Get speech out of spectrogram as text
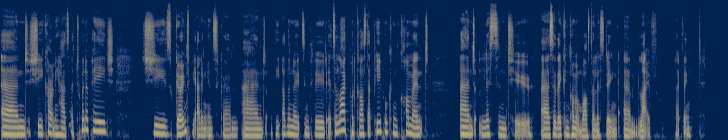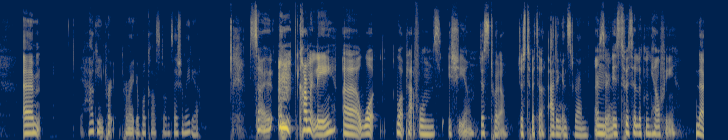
And she currently has a Twitter page. She's going to be adding Instagram. And the other notes include it's a live podcast that people can comment and listen to. Uh, so they can comment whilst they're listening um, live type thing. Um, how can you pro- promote your podcast on social media? So currently, uh, what what platforms is she on? Just Twitter. Just Twitter. Adding Instagram And soon. is Twitter looking healthy? no,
